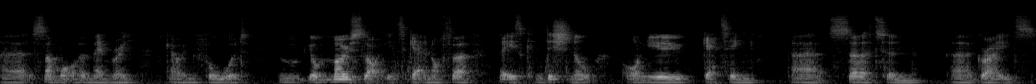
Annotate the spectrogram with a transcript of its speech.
uh, somewhat of a memory going forward. You're most likely to get an offer that is conditional on you getting uh, certain uh, grades.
